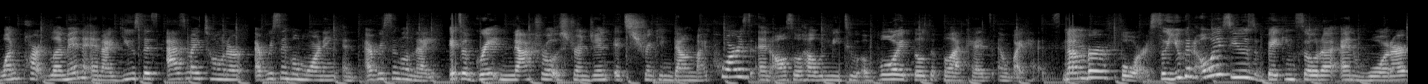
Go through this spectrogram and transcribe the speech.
one part lemon and I use this as my toner every single morning and every single night. It's a great natural astringent. It's shrinking down my pores and also helping me to avoid those blackheads and whiteheads. Number four, so you can always use baking soda and water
